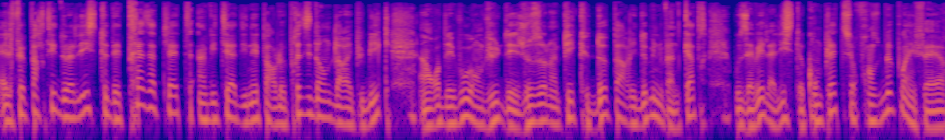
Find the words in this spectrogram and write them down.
Elle fait partie de la liste des 13 athlètes invités à dîner par le président de la République. Un rendez-vous en vue des Jeux Olympiques de Paris 2024. Vous avez la liste complète sur francebleu.fr.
